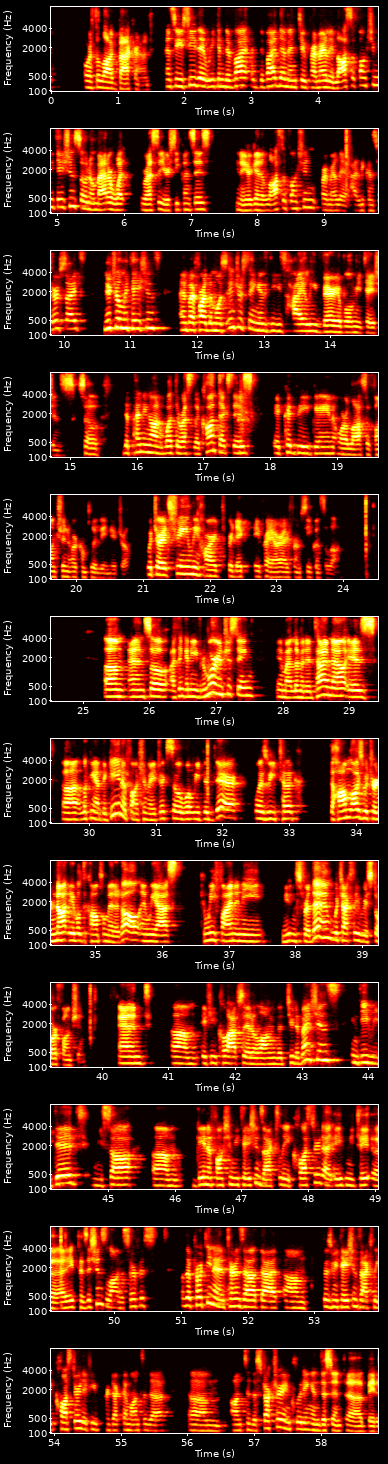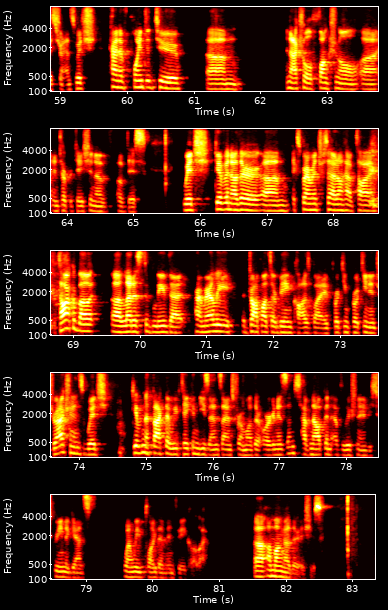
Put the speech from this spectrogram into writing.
ortholog background. And so you see that we can divide, divide them into primarily loss of function mutations. So no matter what the rest of your sequence is, you know, you're getting a loss of function primarily at highly conserved sites neutral mutations, and by far the most interesting is these highly variable mutations. So depending on what the rest of the context is, it could be gain or loss of function or completely neutral, which are extremely hard to predict a priori from sequence alone. Um, and so I think an even more interesting in my limited time now is uh, looking at the gain of function matrix. So what we did there was we took the homologs which are not able to complement at all, and we asked, can we find any mutants for them which actually restore function? And um, if you collapse it along the two dimensions, indeed we did. We saw um, gain of function mutations actually clustered at eight, uh, at eight positions along the surface of the protein. And it turns out that um, those mutations actually clustered if you project them onto the um, onto the structure, including in distant uh, beta strands, which kind of pointed to um, an actual functional uh, interpretation of, of this, which given other um, experiments which I don't have time to talk about, uh, led us to believe that primarily the dropouts are being caused by protein-protein interactions, which given the fact that we've taken these enzymes from other organisms have not been evolutionarily screened against when we plug them into E. coli, uh, among other issues.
